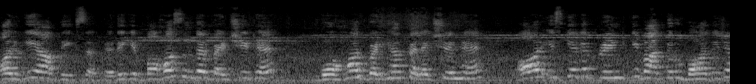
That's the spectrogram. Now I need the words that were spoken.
और ये आप देख सकते हैं। देखिए बहुत सुंदर बेडशीट है बहुत बढ़िया कलेक्शन है और इसके अगर प्रिंट की बात करूँ बहुत ही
